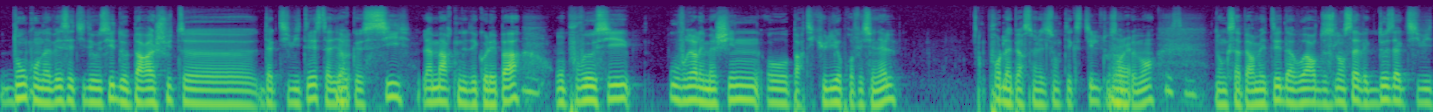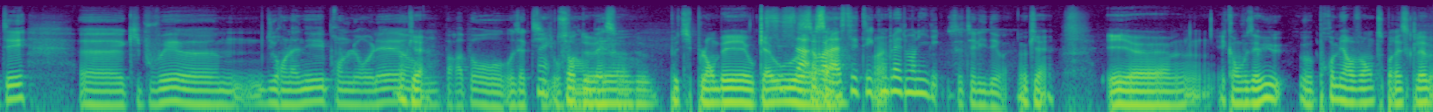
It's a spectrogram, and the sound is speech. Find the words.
Donc on avait cette idée aussi de parachute euh, d'activité, c'est-à-dire Mm. que si la marque ne décollait pas, Mm. on pouvait aussi ouvrir les machines aux particuliers, aux professionnels, pour de la personnalisation textile tout Ouais. simplement. Donc ça permettait d'avoir de se lancer avec deux activités euh, qui pouvaient, euh, durant l'année, prendre le relais en- par rapport aux, aux actifs. Une enfin, sorte de, euh. de petit plan B au cas où. ça, euh, voilà, c'était Ouais. complètement l'idée. C'était l'idée, ouais. Ok. Et, euh, et quand vous avez eu vos premières ventes Brest Club,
